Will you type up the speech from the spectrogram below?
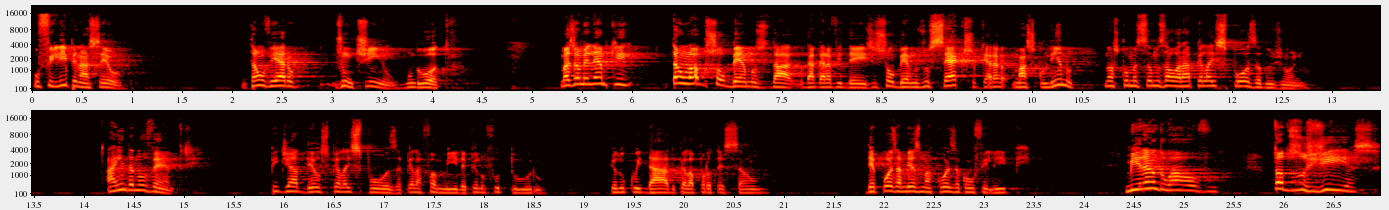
o Felipe nasceu. Então vieram juntinho um do outro. Mas eu me lembro que, tão logo soubemos da, da gravidez e soubemos o sexo, que era masculino, nós começamos a orar pela esposa do Júnior. Ainda no ventre. Pedir a Deus pela esposa, pela família, pelo futuro, pelo cuidado, pela proteção. Depois a mesma coisa com o Felipe. Mirando o alvo, todos os dias.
